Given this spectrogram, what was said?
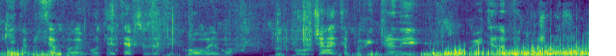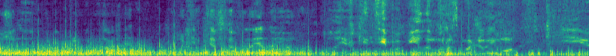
який там рецепт має бути, це все затиньковуємо. Тут виходить повітряний, повітряна подушка, що може не. Потім це все глиною. Ну і в кінці побілимо, розмалюємо. І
